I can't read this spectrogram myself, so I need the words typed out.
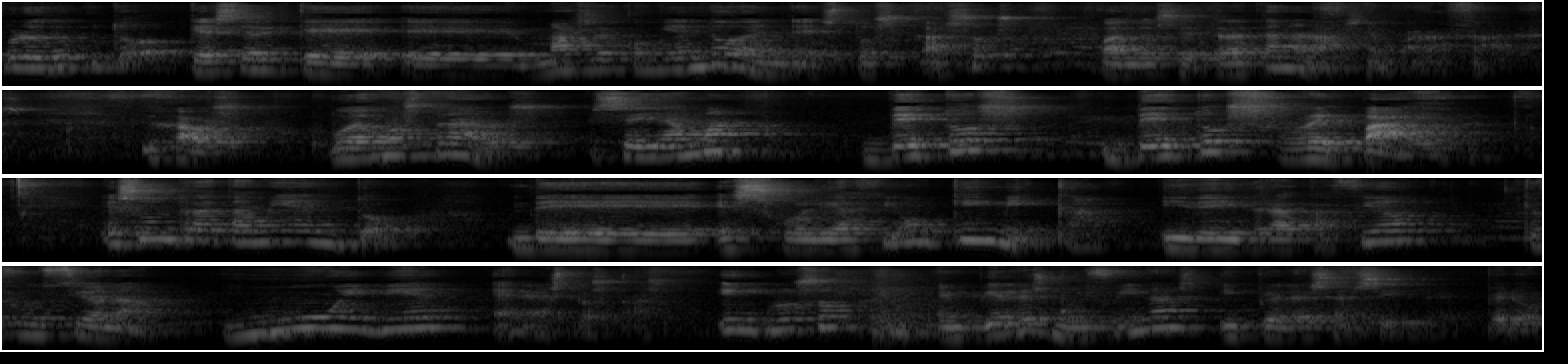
producto que es el que eh, más recomiendo en estos casos cuando se tratan a las embarazadas. Fijaos, voy a mostraros, se llama Detos, Detos Repair. Es un tratamiento de exfoliación química y de hidratación que funciona muy bien en estos casos, incluso en pieles muy finas y pieles sensibles, pero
